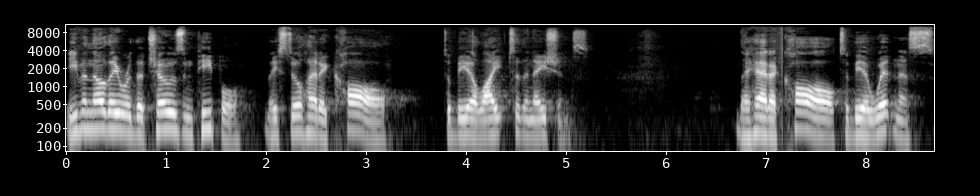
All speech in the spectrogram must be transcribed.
Even though they were the chosen people, they still had a call to be a light to the nations. They had a call to be a witness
